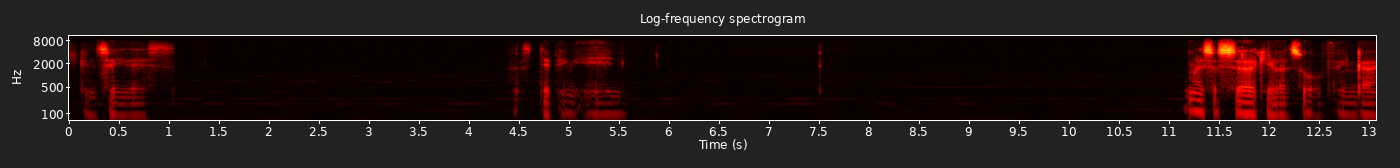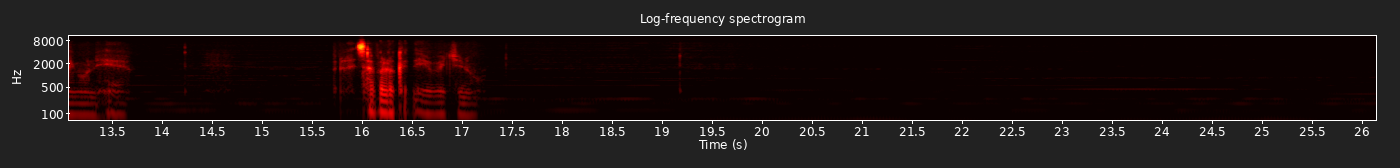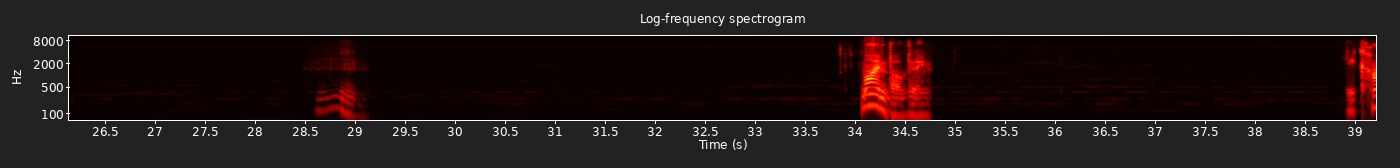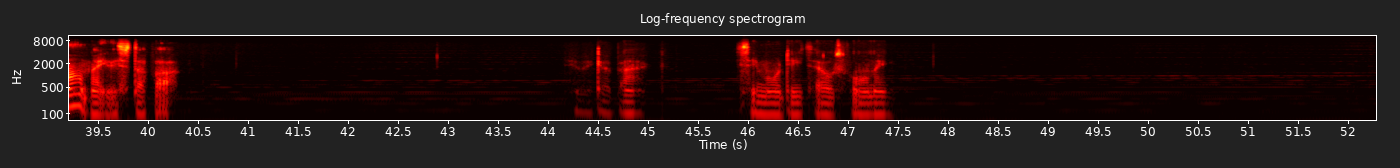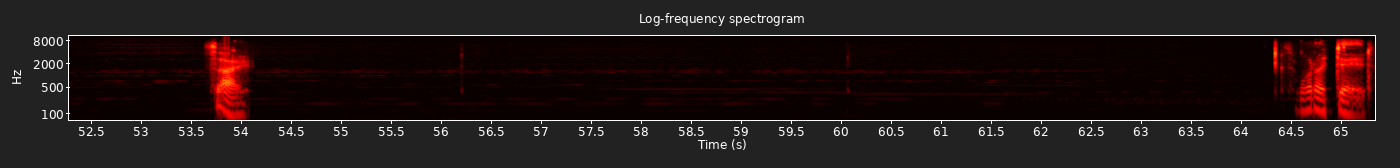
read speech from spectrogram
You can see this. That's dipping in. Almost a circular sort of thing going on here. But let's have a look at the original. Hmm. mind-boggling. You can't make this stuff up. Go back. See more details forming. So, So what I did,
